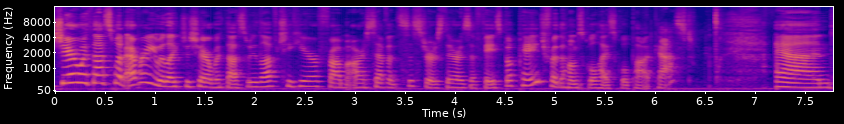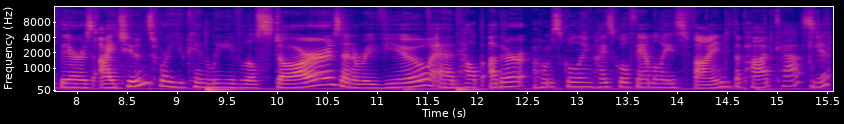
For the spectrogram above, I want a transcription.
Share with us whatever you would like to share with us. We love to hear from our seventh sisters. There is a Facebook page for the Homeschool High School podcast. And there's iTunes where you can leave little stars and a review and help other homeschooling high school families find the podcast. Yes.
